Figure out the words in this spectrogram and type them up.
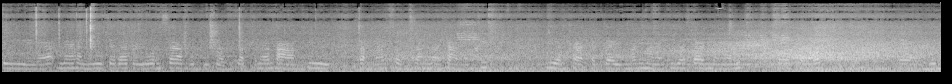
ซีและแม่ฮันนี่ จะได้ไปร่วมสร้างบุญกุศลกับแม่ทานที่สำนักสงฆ์ทางนาคาทิพย์เรียนขาดปัจจัยมากมายที่จะสร้างมานั้นก็ขอแผ่บุญ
